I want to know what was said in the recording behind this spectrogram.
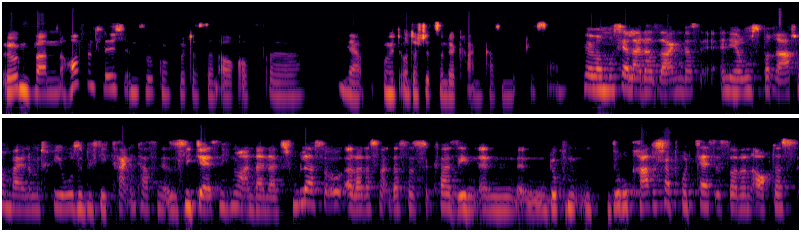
irgendwann, hoffentlich in Zukunft, wird das dann auch auf äh, ja, mit Unterstützung der Krankenkassen möglich sein. Ja, man muss ja leider sagen, dass Ernährungsberatung bei Endometriose durch die Krankenkassen, also es liegt ja jetzt nicht nur an deiner Zulassung, oder dass, dass das quasi ein, ein, bürokratischer Prozess ist, sondern auch, dass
